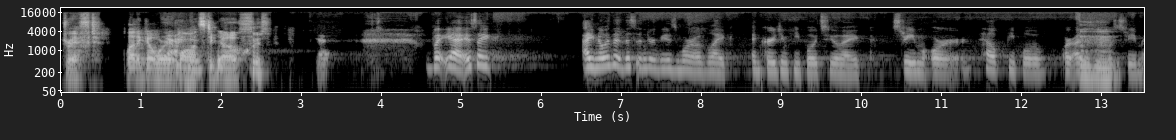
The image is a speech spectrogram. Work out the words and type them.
drift. Let it go where it wants to go. but yeah, it's like I know that this interview is more of like encouraging people to like stream or help people or other people Mhm. to stream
